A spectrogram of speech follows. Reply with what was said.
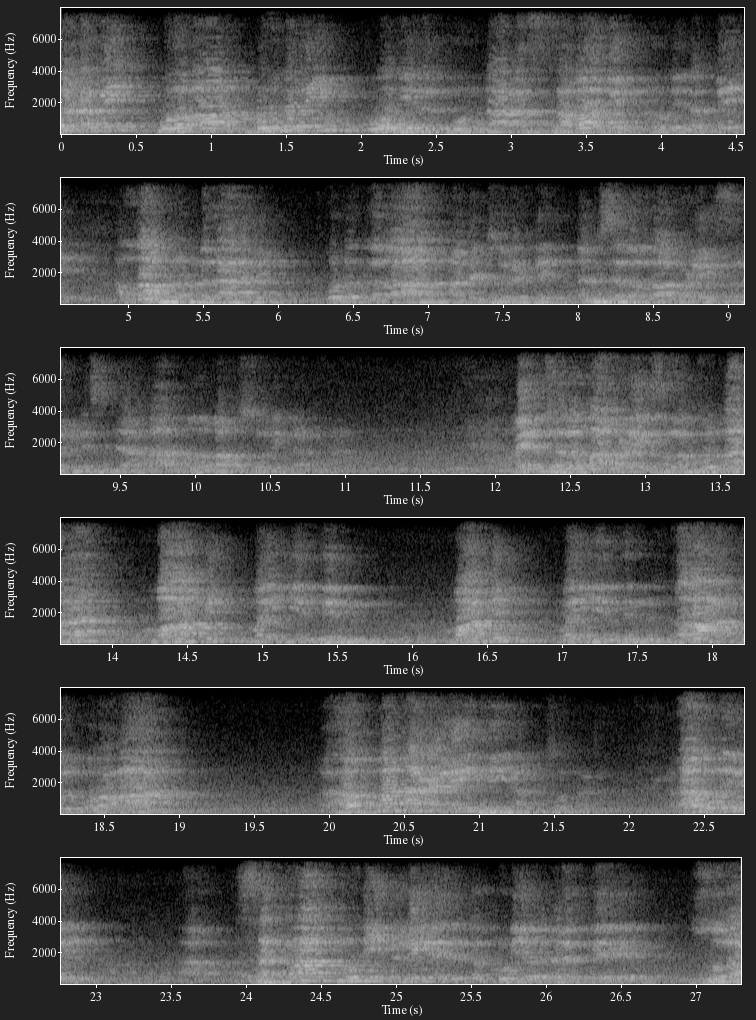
தடவை குரான் முழுவதையும் ஓதியதற்கு உண்டான சவாபை அவருடைய நன்மை அல்லாஹ் ரப்பல் ஆலமீன் கொடுக்கலாம் அப்படின்னு சொல்லிட்டு நபி ஸல்லல்லாஹு அலைஹி வஸல்லம் என்ன செஞ்சாங்கன்னா அற்புதமாக சொல்லி காட்டினாங்க மேலும் ஸல்லல்லாஹு அலைஹி வஸல்லம் சொன்னாங்க மாமின் மையத்தின் மாமின் மையத்தின் கராத்தில் குர்ஆன் ரப்பன அலைஹி அப்படின்னு சொல்றாங்க அதாவது அஹ், சக்ராத்துடைய நிலையில இருக்கக்கூடியவர்களுக்கு சூரா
